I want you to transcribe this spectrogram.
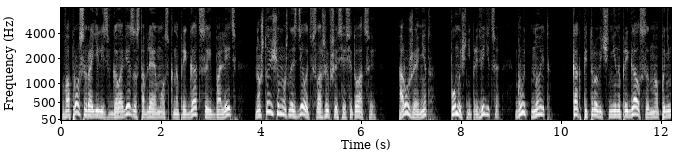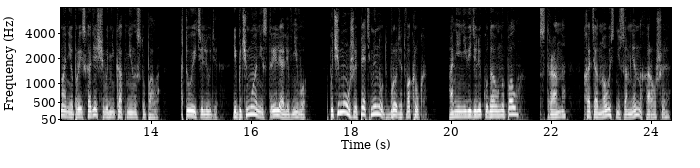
Вопросы роились в голове, заставляя мозг напрягаться и болеть, но что еще можно сделать в сложившейся ситуации? Оружия нет, помощь не предвидится, грудь ноет. Как Петрович не напрягался, но понимание происходящего никак не наступало. Кто эти люди? И почему они стреляли в него? Почему уже пять минут бродят вокруг? Они не видели, куда он упал? Странно, хотя новость, несомненно, хорошая.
